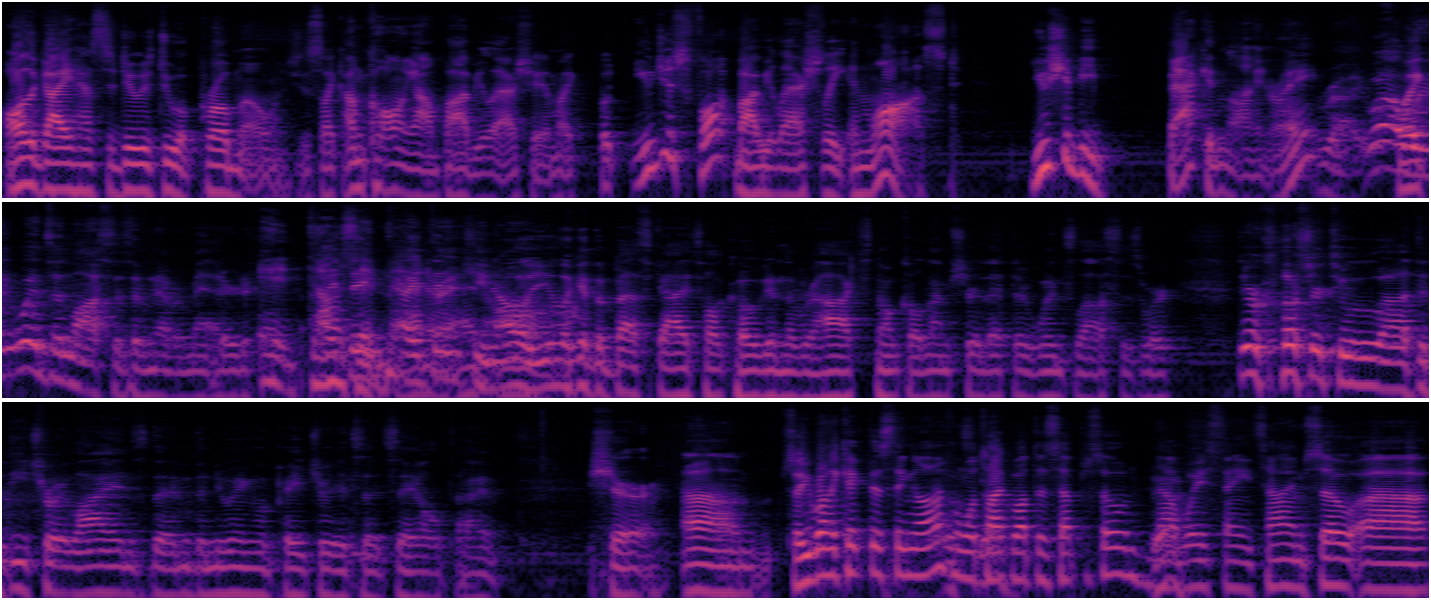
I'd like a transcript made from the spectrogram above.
all the guy has to do is do a promo. It's just like I'm calling out Bobby Lashley. I'm like, but you just fought Bobby Lashley and lost. You should be back in line, right? Right. Well, Like- win- wins and losses have never mattered. It I doesn't think, I think you know, all. you look at the best guys, Hulk Hogan, The Rock, Stone Cold. I'm sure that their wins losses were they were closer to uh, the Detroit Lions than the New England Patriots that say all the time. Sure. Um, so you want to kick this thing off, and we'll go. talk about this episode. Not waste any time. So, uh,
